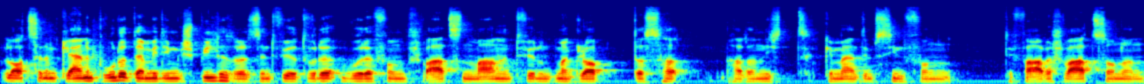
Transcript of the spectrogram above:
laut seinem kleinen Bruder, der mit ihm gespielt hat, als er entführt wurde, wurde er vom schwarzen Mann entführt. Und man glaubt, das hat, hat er nicht gemeint im Sinn von die Farbe schwarz, sondern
